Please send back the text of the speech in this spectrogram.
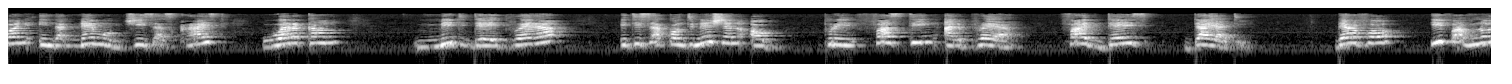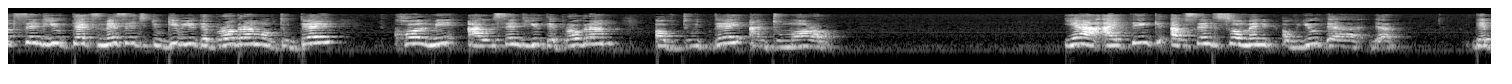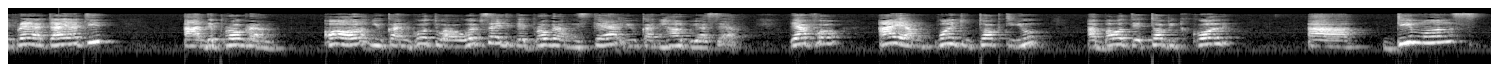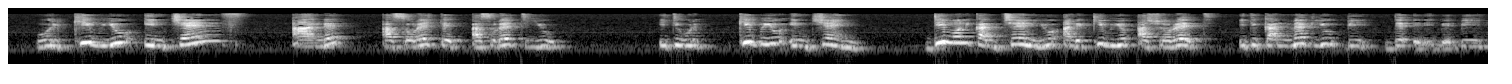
everyone in the name of Jesus Christ. Welcome midday prayer. It is a continuation of pre-fasting and prayer, five days deity. Therefore, if I've not sent you text message to give you the program of today, call me. I will send you the program of today and tomorrow. Yeah, I think I've sent so many of you the, the, the prayer deity and the program. Or you can go to our website, the program is there, you can help yourself. Therefore, I am going to talk to you about the topic called uh, Demons will keep you in chains and isolate you. It will keep you in chain. Demon can chain you and keep you isolated. It can make you be, be,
